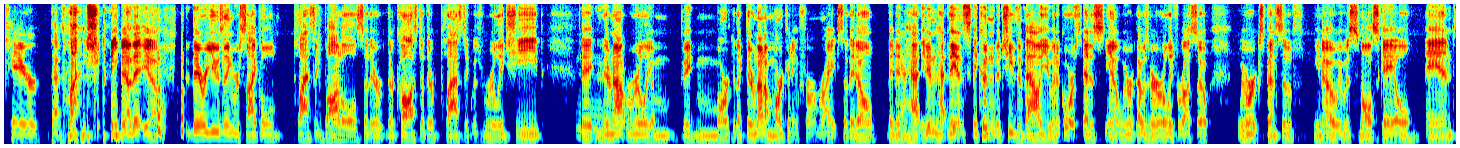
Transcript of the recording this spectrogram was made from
care that much. You know they you know they were using recycled plastic bottles so their their cost of their plastic was really cheap. They Mhm. they're not really a big market like they're not a marketing firm right? So they don't they didn't Yeah. have they didn't have they didn't they couldn't achieve the value. And of course at a you know we were that was very early for us so we were expensive you know it was small scale. And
